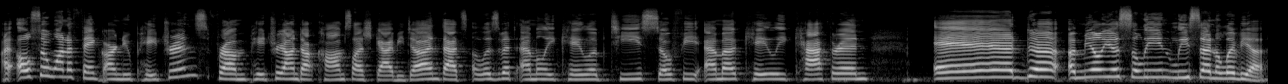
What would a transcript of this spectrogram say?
I also want to thank our new patrons from patreon.com slash Gabby Dunn. That's Elizabeth, Emily, Caleb, T, Sophie, Emma, Kaylee, Catherine, and uh, Amelia, Celine, Lisa, and Olivia.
